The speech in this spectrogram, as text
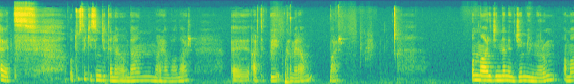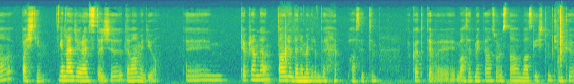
Evet, 38. denememden merhabalar. Ee, artık bir kameram var. Onun haricinde ne diyeceğimi bilmiyorum ama başlayayım. Genel cerrahi stajı devam ediyor. Ee, depremden daha önce denemelerimde bahsettim. Fakat de, bahsetmekten sonrasında vazgeçtim çünkü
